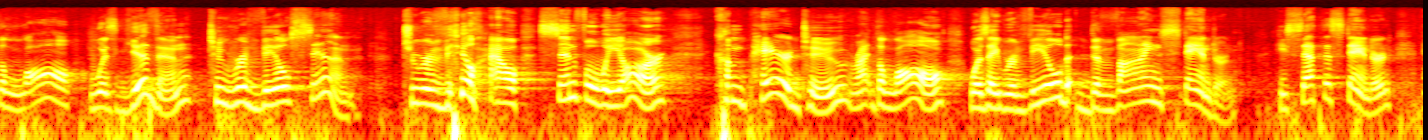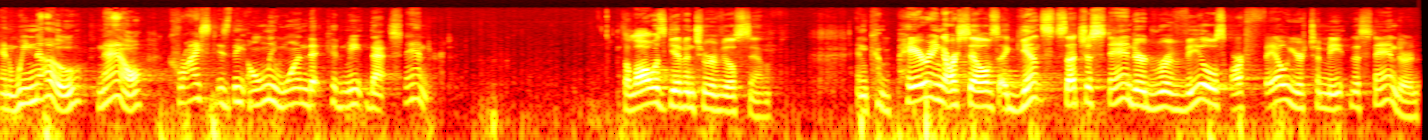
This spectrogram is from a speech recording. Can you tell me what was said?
the law was given to reveal sin to reveal how sinful we are compared to, right? The law was a revealed divine standard. He set the standard, and we know now Christ is the only one that could meet that standard. The law was given to reveal sin. And comparing ourselves against such a standard reveals our failure to meet the standard.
